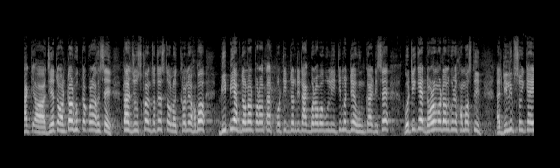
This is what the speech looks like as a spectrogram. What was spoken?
থাকি যিহেতু অন্তৰ্ভুক্ত কৰা হৈছে তাৰ যুঁজখন যথেষ্ট লক্ষণীয় হ'ব। বি পি এফ দলৰ পৰা তাত প্ৰতিদ্বন্দ্বিতা আগবঢ়াব বুলি ইতিমধ্যে হুংকাৰ দিছে। গতিকে দৰং ওদালগুৰি সমষ্টিত দিলীপ শইকীয়াই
